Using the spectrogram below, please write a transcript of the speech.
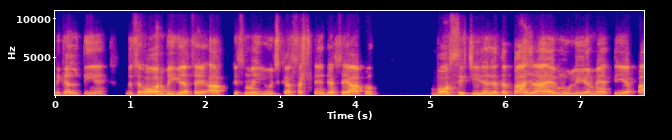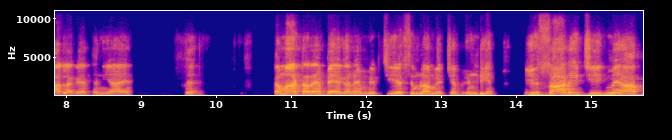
निकलती हैं, जैसे और भी जैसे आप किसमें यूज़ कर सकते हैं, जैसे आप बहुत सी चीज़ें, जैसे बाजरा है, मूली है, मेथी है, पालक है, धनिया है टमाटर है, बैगन है, मिर्ची है, शिमला मिर्च है, भिंडी है, ये सारी चीज़ में आप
